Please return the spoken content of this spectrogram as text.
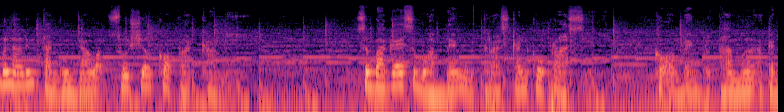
melalui tanggungjawab sosial korporat kami. Sebagai sebuah bank berteraskan kooperasi, Co-op Bank pertama akan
